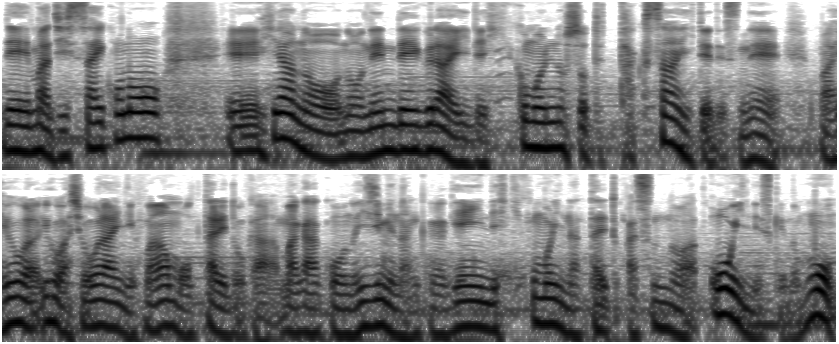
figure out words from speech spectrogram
でまあ、実際この、えー、平野の年齢ぐらいで引きこもりの人ってたくさんいてですね、まあ、要は要は将来に不安を持ったりとか、まあ、学校のいじめなんかが原因で引きこもりになったりとかするのは多いんですけども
